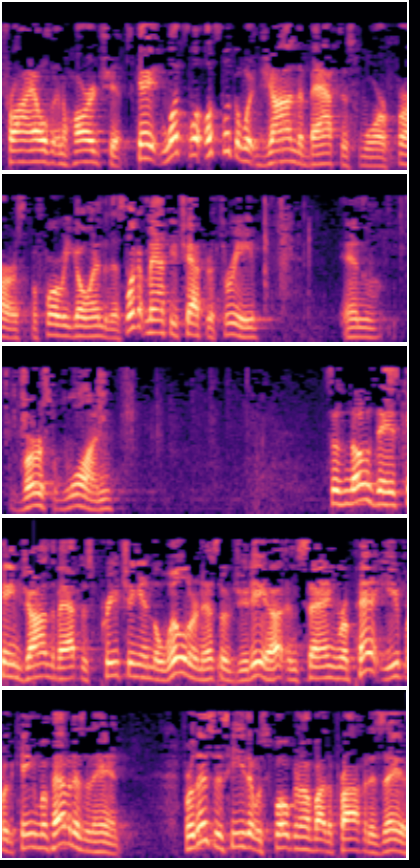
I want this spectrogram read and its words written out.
trials and hardships. Okay, let's, let's look at what John the Baptist wore first before we go into this. Look at Matthew chapter 3 in verse 1 says, In those days came John the Baptist preaching in the wilderness of Judea and saying, Repent ye, for the kingdom of heaven is at hand. For this is he that was spoken of by the prophet Isaiah,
